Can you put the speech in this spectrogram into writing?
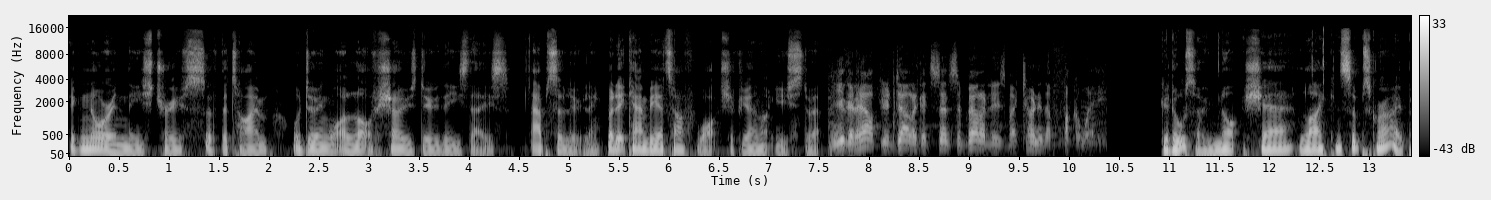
ignoring these truths of the time or doing what a lot of shows do these days? Absolutely. But it can be a tough watch if you're not used to it. You can help your delicate sensibilities by turning the fuck away. Could also not share, like, and subscribe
